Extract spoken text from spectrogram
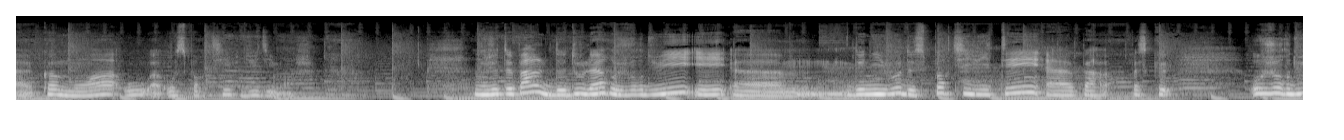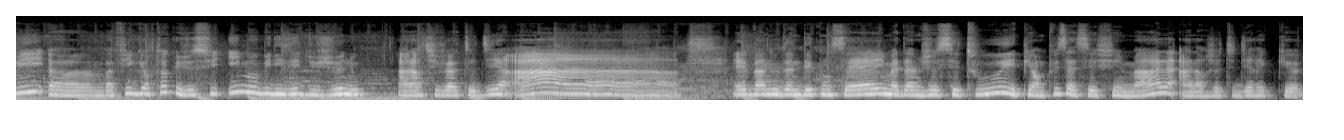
euh, comme moi ou aux sportifs du dimanche. Donc je te parle de douleur aujourd'hui et de niveau de sportivité parce que Aujourd'hui, euh, bah, figure-toi que je suis immobilisée du genou. Alors tu vas te dire ah, eh ben nous donne des conseils, Madame je sais tout et puis en plus elle s'est fait mal. Alors je te dirais que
